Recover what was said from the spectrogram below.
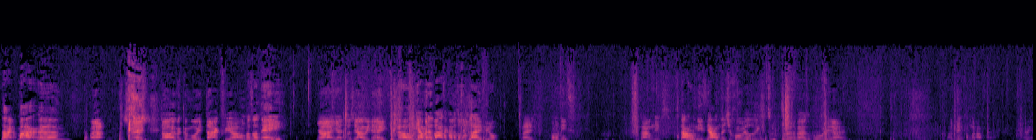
Nou ja, maar, ehm maar ja, succes. nou heb ik een mooie taak voor jou. Wat dan? Nee. Ja, ja, het was jouw idee. Oh, ja, maar dat water kan er toch in blijven, joh? Nee, Waarom niet? daarom niet. Daarom niet, ja, omdat je gewoon wil dat ik die troep naar buiten gooi. Ja. Nou, het ding kan eraf, hè. Nou ja.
